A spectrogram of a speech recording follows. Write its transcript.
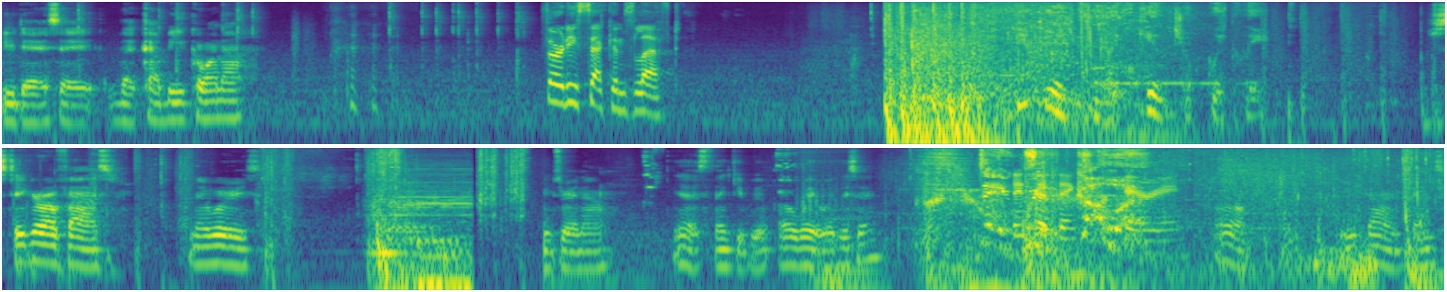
You dare say the Kabi corner? 30 seconds left. Can't wait till I killed you quickly. Just take her out fast. No worries. Right now. Yes, thank you, Boo. Oh wait, what did they say? They said thanks for carrying. Oh, anytime, thanks.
